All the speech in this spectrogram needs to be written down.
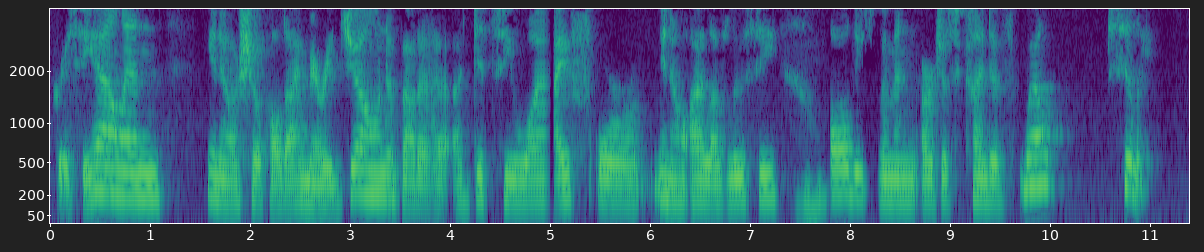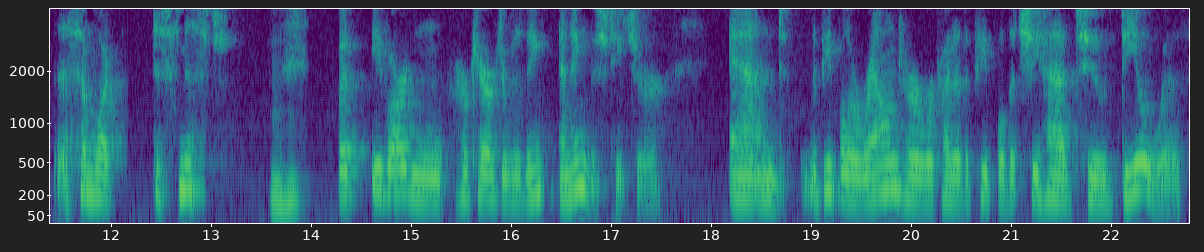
Gracie Allen, you know, a show called I Married Joan about a, a ditzy wife or, you know, I Love Lucy. Mm-hmm. All these women are just kind of, well, silly, somewhat dismissed. Mm-hmm. But Eve Arden, her character was an an English teacher, and the people around her were kind of the people that she had to deal with.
